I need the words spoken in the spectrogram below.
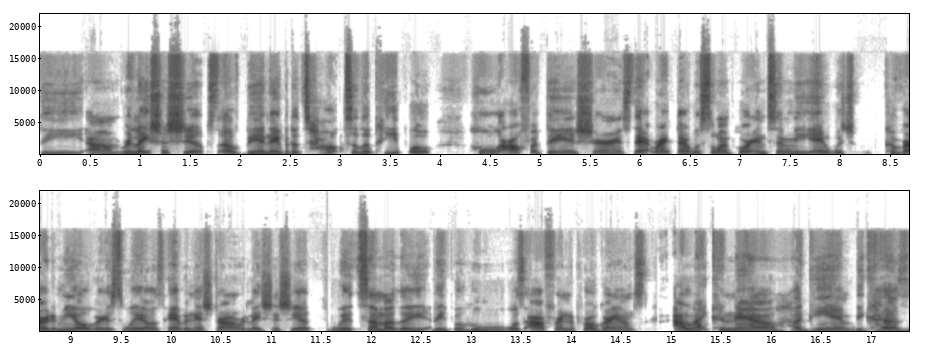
the um, relationships of being able to talk to the people who offered the insurance. That right there was so important to me and which converted me over as well as having that strong relationship with some of the people who was offering the programs. I like Canal again because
